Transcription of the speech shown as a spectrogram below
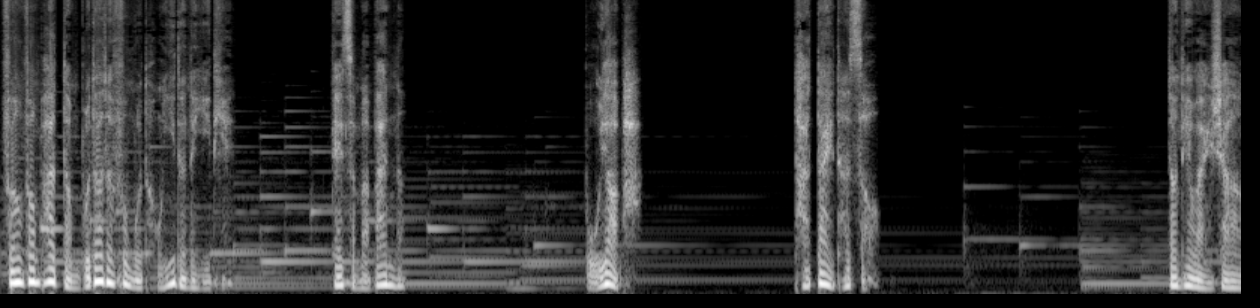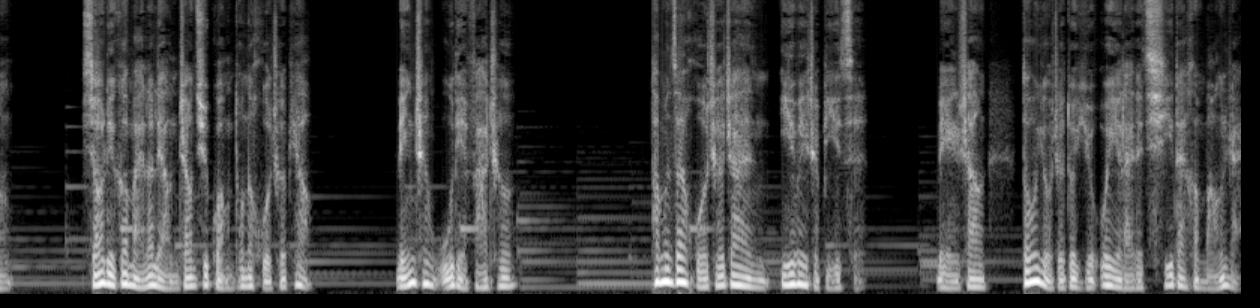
芳芳怕等不到她父母同意的那一天，该怎么办呢？不要怕，他带她走。当天晚上，小李哥买了两张去广东的火车票，凌晨五点发车。他们在火车站依偎着彼此，脸上都有着对于未来的期待和茫然。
